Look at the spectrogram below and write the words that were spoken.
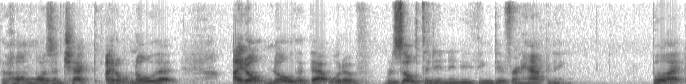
The home wasn't checked. I don't know that. I don't know that that would have resulted in anything different happening, but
